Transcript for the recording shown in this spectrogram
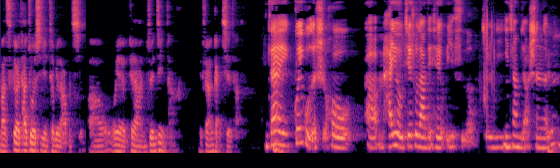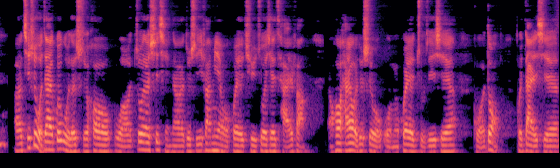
马斯克他做的事情特别了不起啊，我也非常尊敬他，也非常感谢他。你在硅谷的时候啊、还有接触到哪些有意思的，就是你印象比较深的人吗？呃，其实我在硅谷的时候，我做的事情呢，就是一方面我会去做一些采访，然后还有就是我我们会组织一些活动。会带一些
